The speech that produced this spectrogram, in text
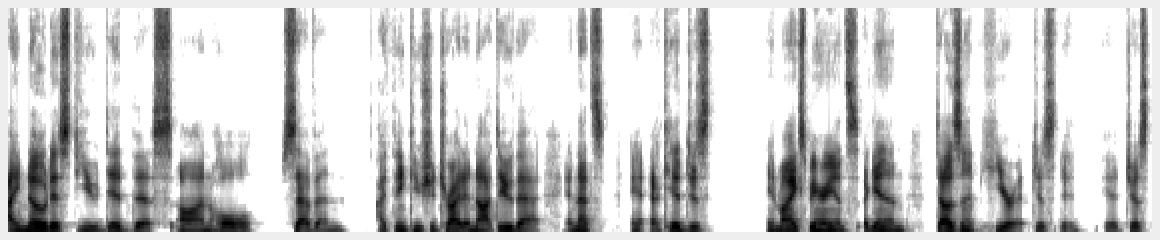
"I noticed you did this on hole 7. I think you should try to not do that." And that's a kid just in my experience again doesn't hear it. Just it it just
